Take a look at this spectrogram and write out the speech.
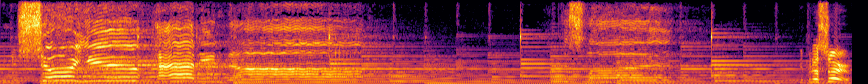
When you're sure you've had enough this life. E professor,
